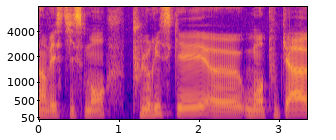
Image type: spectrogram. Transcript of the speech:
investissements plus risqués ou en tout cas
